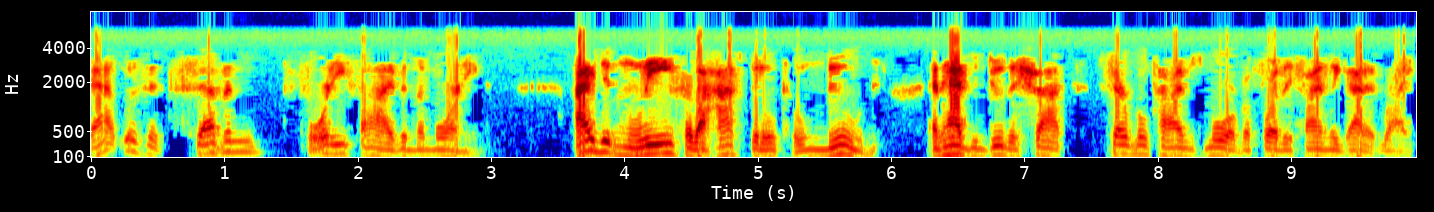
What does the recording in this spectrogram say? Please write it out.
That was at seven forty-five in the morning. I didn't leave for the hospital till noon and had to do the shot several times more before they finally got it right.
